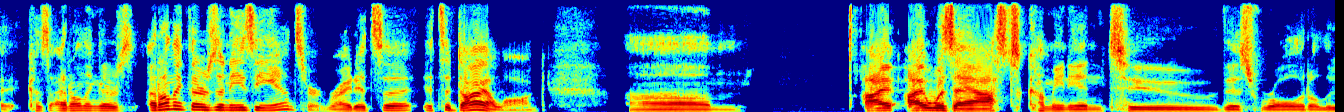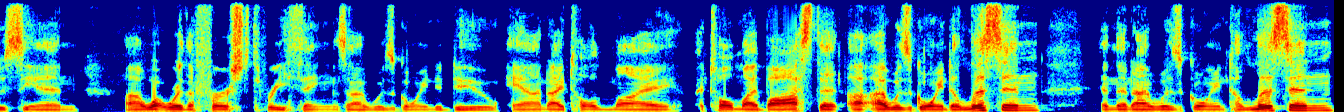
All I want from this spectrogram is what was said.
because i don't think there's i don't think there's an easy answer right? It's a it's a dialogue. Um, I, I was asked coming into this role at Ellucian uh, what were the first three things I was going to do, and I told my I told my boss that uh, I was going to listen, and then I was going to listen,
